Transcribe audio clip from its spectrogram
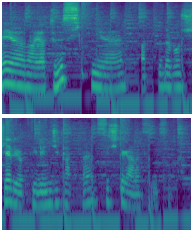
Ne ya hayatımı sikti ya. Hatta da boş yer yok. Birinci katta sıçtık anasını satayım.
